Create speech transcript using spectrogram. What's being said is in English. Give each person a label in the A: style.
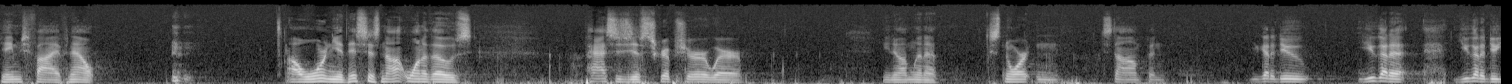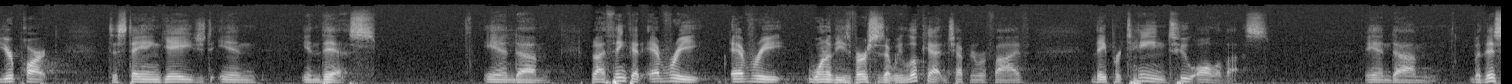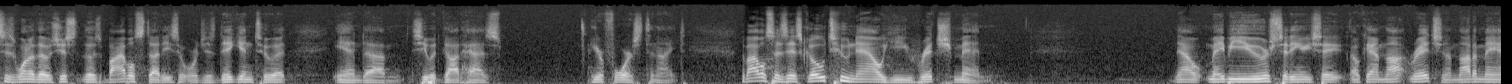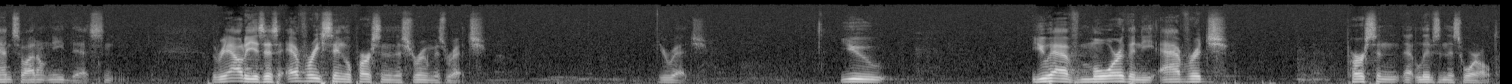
A: James 5. Now, I'll warn you, this is not one of those passages of Scripture where, you know, I'm going to snort and stomp and you got to do you got to you got to do your part to stay engaged in in this and um, but I think that every every one of these verses that we look at in chapter number five they pertain to all of us and um, but this is one of those just those Bible studies that we'll just dig into it and um, see what God has here for us tonight. The Bible says this: "Go to now, ye rich men." Now, maybe you are sitting here, you say, okay, I'm not rich and I'm not a man, so I don't need this. And the reality is this every single person in this room is rich. You're rich. You, you have more than the average person that lives in this world.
